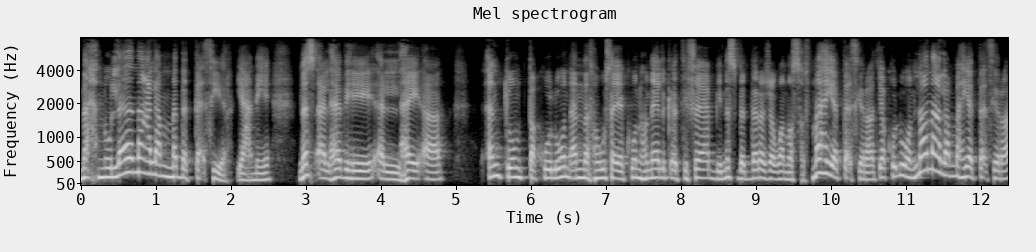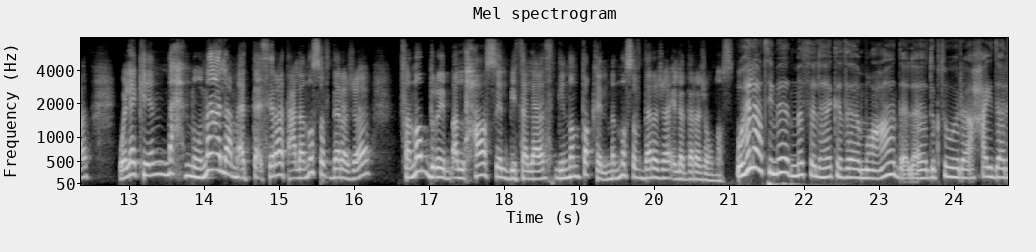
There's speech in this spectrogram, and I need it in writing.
نحن لا نعلم مدى التأثير. يعني نسأل هذه الهيئة أنتم تقولون أنه سيكون هنالك ارتفاع بنسبة درجة ونصف ما هي التأثيرات؟ يقولون لا نعلم ما هي التأثيرات ولكن نحن نعلم التأثيرات على نصف درجة فنضرب الحاصل بثلاث لننتقل من نصف درجة إلى درجة ونصف وهل اعتماد مثل هكذا معادلة دكتور حيدر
